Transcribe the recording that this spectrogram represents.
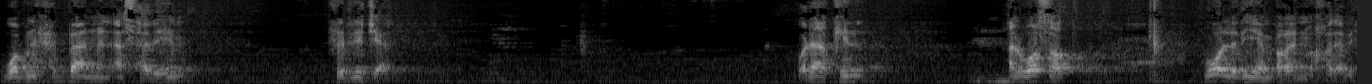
وابن حبان من أسهلهم في الرجال. ولكن الوسط هو الذي ينبغي أن يؤخذ به.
